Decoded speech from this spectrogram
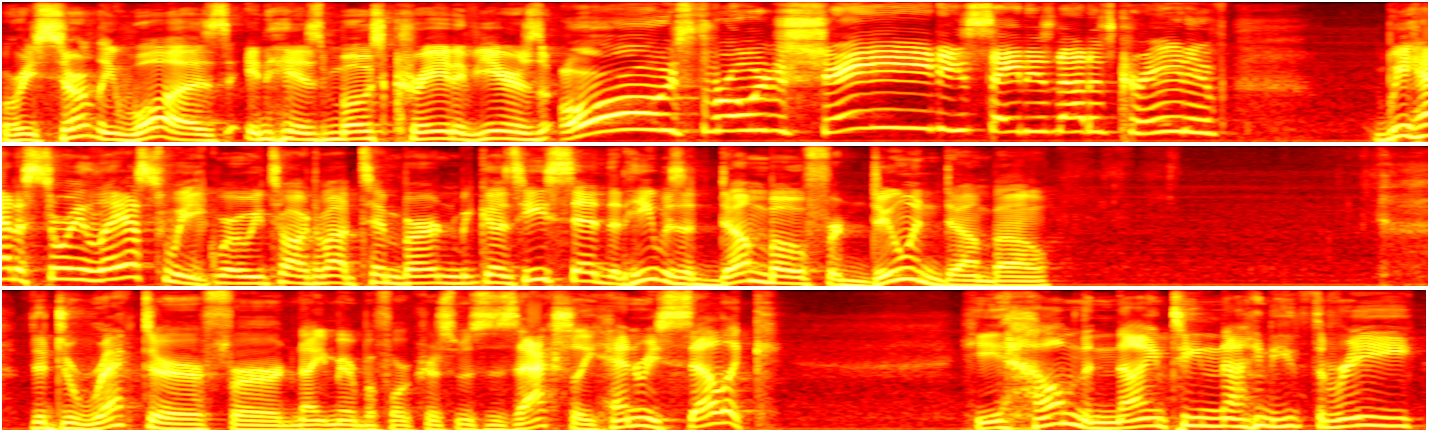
or he certainly was in his most creative years. Oh, he's throwing shade. He's saying he's not as creative. We had a story last week where we talked about Tim Burton because he said that he was a Dumbo for doing Dumbo. The director for Nightmare Before Christmas is actually Henry Selick. He helmed the 1993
